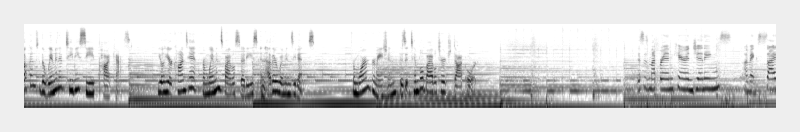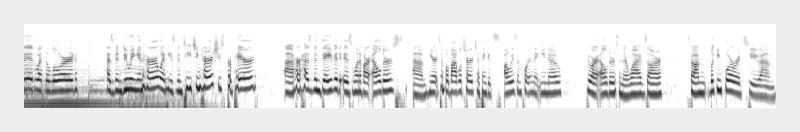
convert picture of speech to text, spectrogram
Welcome to the Women of TBC podcast. You'll hear content from women's Bible studies and other women's events. For more information, visit templebiblechurch.org. This is my friend Karen Jennings. I'm excited what the Lord has been doing in her, what He's been teaching her. She's prepared. Uh, her husband David is one of our elders um, here at Temple Bible Church. I think it's always important that you know who our elders and their wives are. So I'm looking forward to, um,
